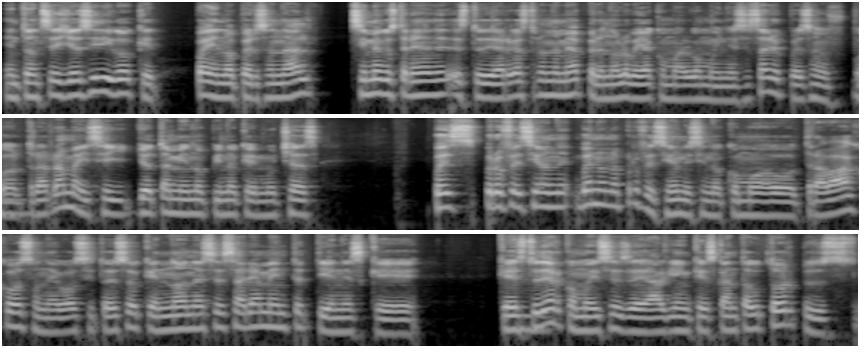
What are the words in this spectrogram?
Entonces yo sí digo que, pues, en lo personal, sí me gustaría estudiar gastronomía, pero no lo veía como algo muy necesario, por eso me fui por otra rama. Y sí, yo también opino que hay muchas, pues, profesiones, bueno, no profesiones, sino como trabajos o negocios y todo eso que no necesariamente tienes que, que estudiar, como dices de alguien que es cantautor, pues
